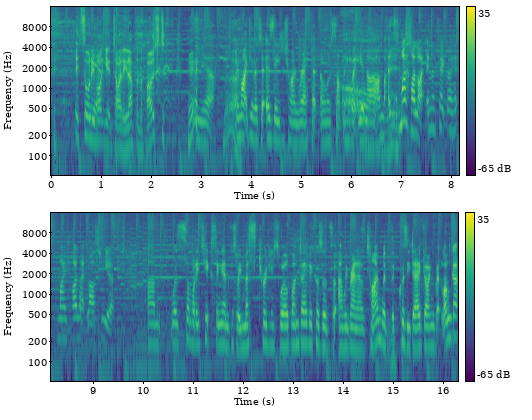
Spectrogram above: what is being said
he thought he Yeah. might get tidied up in the post. Yeah. Yeah. Ah. We might give it to Izzy to try and wrap it or something, but you know, I'm, it's my highlight. And in fact, I had my highlight last year um, was somebody texting in because we missed Trudy's World one day because of uh, we ran out of time with the Quizzy Dad going a bit longer,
